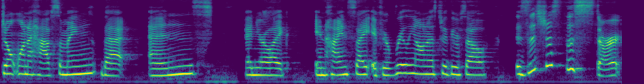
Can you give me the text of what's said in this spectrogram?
don't want to have something that ends and you're like, in hindsight, if you're really honest with yourself, is this just the start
